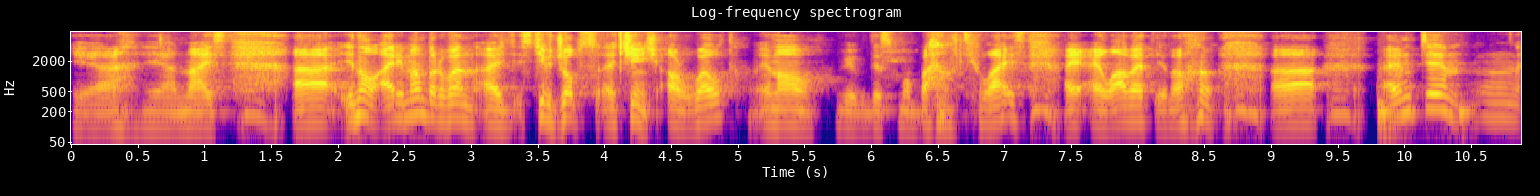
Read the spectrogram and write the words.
Yeah, yeah, nice. Uh, you know, I remember when uh, Steve Jobs uh, changed our world. You know, with this mobile device, I, I love it. You know, uh, and um,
